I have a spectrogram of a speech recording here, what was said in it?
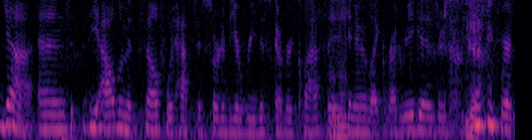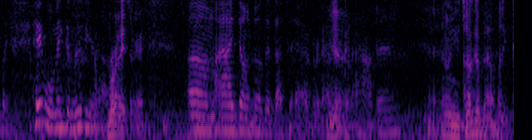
Yeah, and the album itself would have to sort of be a rediscovered classic, Mhm. you know, like Rodriguez or something, Yeah. where it's like, hey, we'll make a movie around this. Right. Or, um, I don't know that that's ever, ever Yeah. going to happen. Yeah, and when you talk Um, about like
